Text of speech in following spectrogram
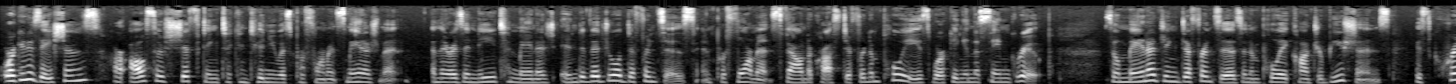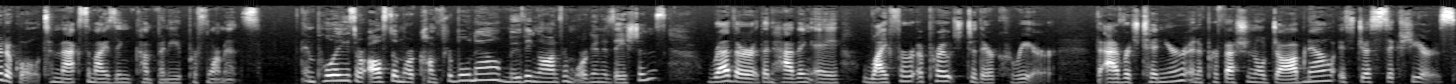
Organizations are also shifting to continuous performance management, and there is a need to manage individual differences in performance found across different employees working in the same group. So, managing differences in employee contributions is critical to maximizing company performance. Employees are also more comfortable now moving on from organizations rather than having a lifer approach to their career. The average tenure in a professional job now is just six years.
